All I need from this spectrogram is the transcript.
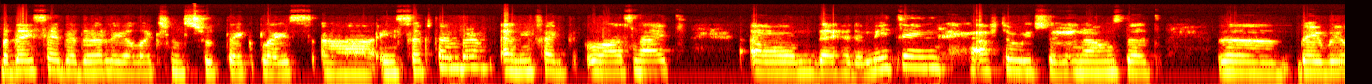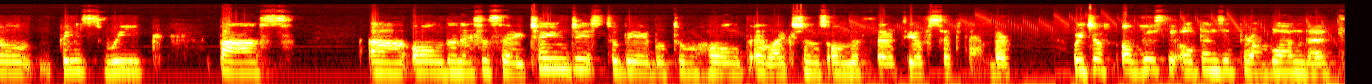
But they say that early elections should take place uh, in September, and in fact, last night um, they had a meeting after which they announced that uh, they will this week pass uh, all the necessary changes to be able to hold elections on the 30th of September, which obviously opens a problem that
